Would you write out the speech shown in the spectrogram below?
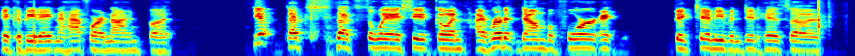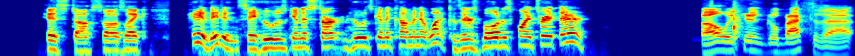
It could be an eight and a half or a nine, but yep, that's that's the way I see it going. I wrote it down before it, Big Tim even did his uh his stuff, so I was like, hey, they didn't say who was going to start and who was going to come in at what because there's bonus points right there. Well, we can go back to that.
